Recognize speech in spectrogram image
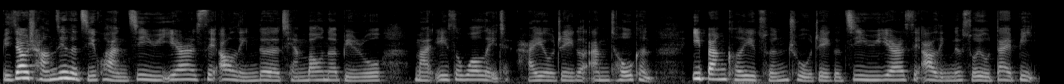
比较常见的几款基于 ERC 二零的钱包呢，比如 My Ether Wallet，还有这个 M Token，一般可以存储这个基于 ERC 二零的所有代币。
